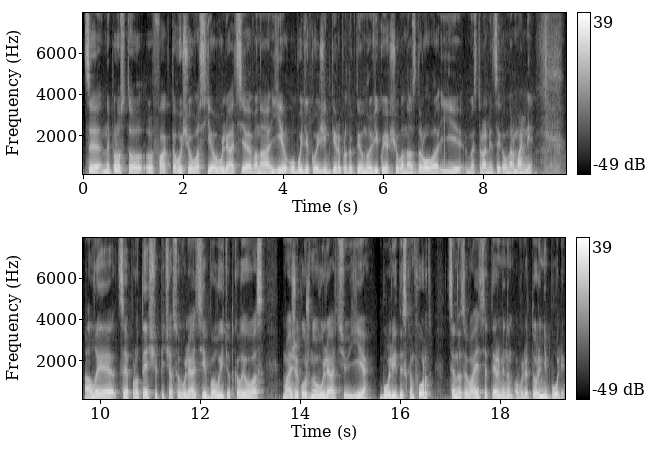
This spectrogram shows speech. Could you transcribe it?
Це не просто е, факт того, що у вас є овуляція, вона є у будь-якої жінки репродуктивного віку, якщо вона здорова і менструальний цикл нормальний. Але це про те, що під час овуляції болить. От коли у вас майже кожну овуляцію є болі і дискомфорт, це називається терміном овуляторні болі.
